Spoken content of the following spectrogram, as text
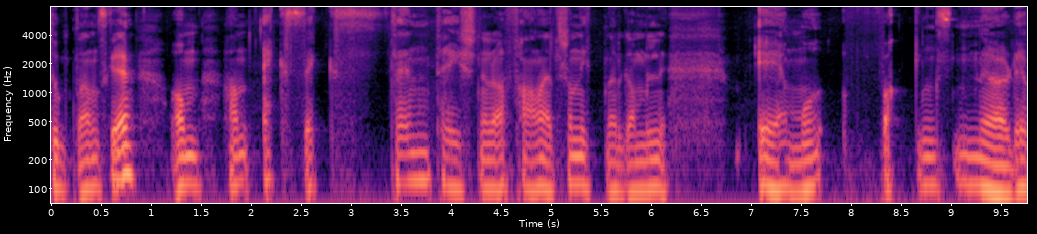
Tungtvann skrev, om han XX Tentation, eller hva faen han heter, sånn 19 år gammel emo fuckings nerdy,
